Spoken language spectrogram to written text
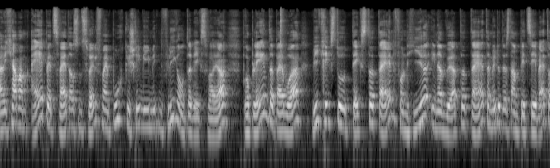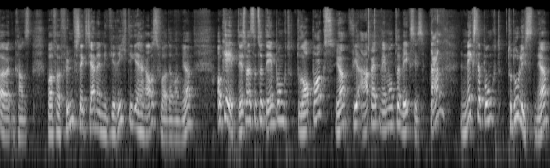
aber ich habe am iPad 2012 mein Buch geschrieben, wie ich mit dem Flieger unterwegs war. Ja? Problem dabei war, wie kriegst du Textdateien von hier in eine Word-Datei, damit du das dann am PC weiterarbeiten kannst. War vor fünf, sechs Jahren eine richtige Herausforderung. Ja? Okay, das war jetzt zu dem Punkt Dropbox ja, für Arbeiten, wenn man unterwegs ist. Dann Nächster Punkt, To-Do-Listen. Ja?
